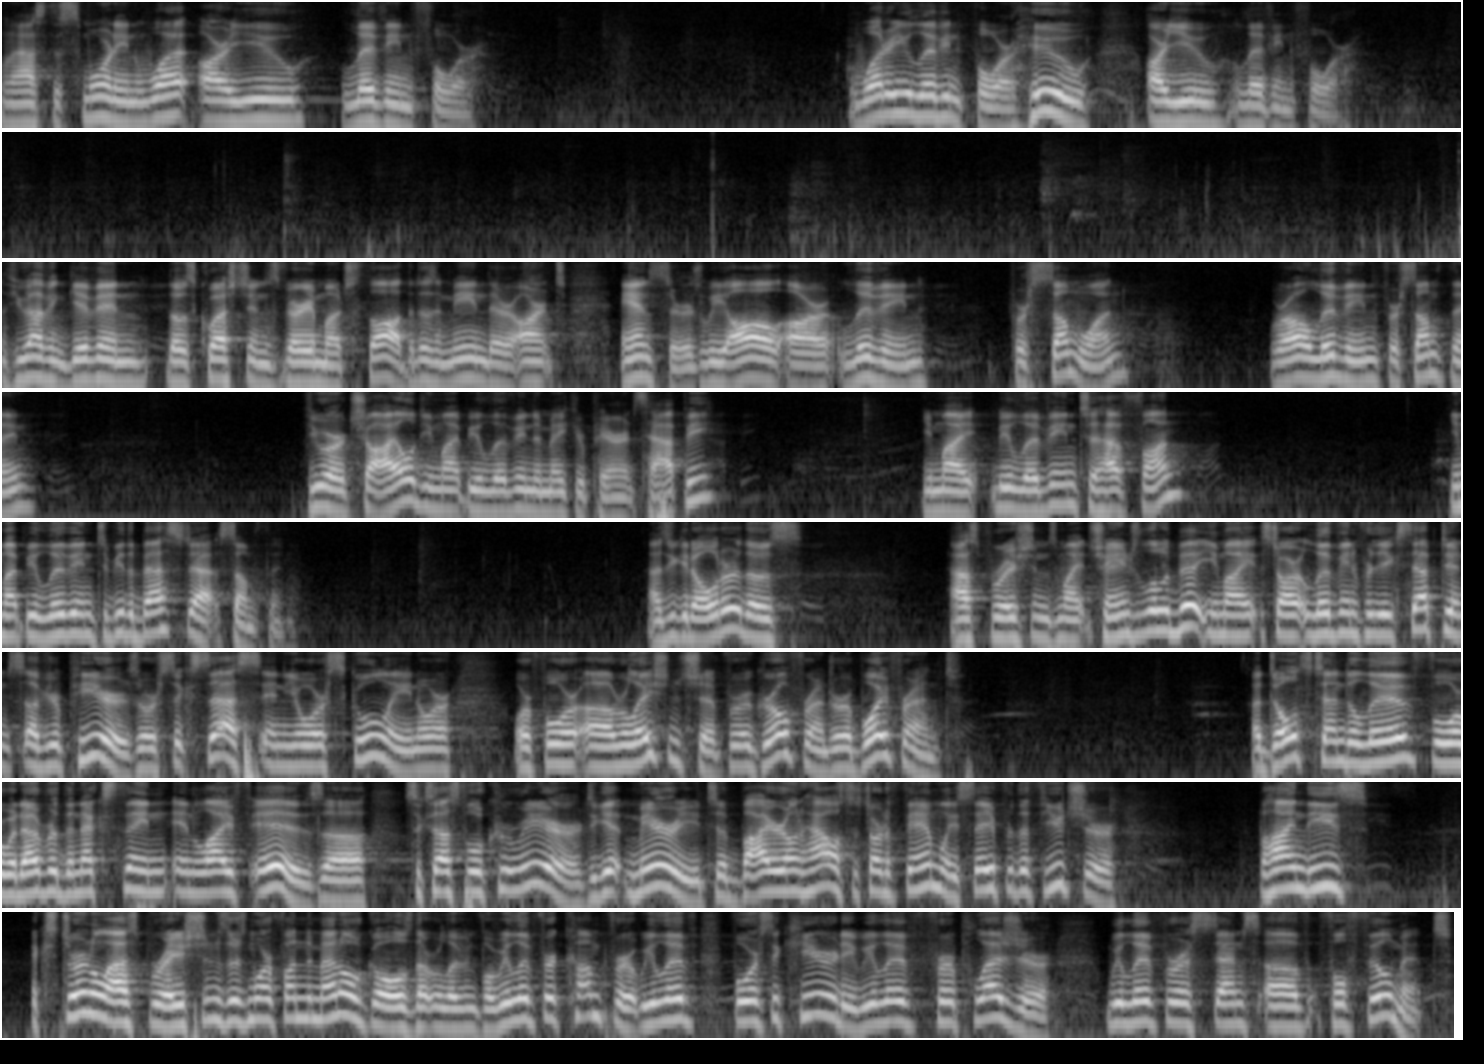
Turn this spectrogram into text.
I want to ask this morning what are you living for? What are you living for? Who are you living for? If you haven't given those questions very much thought, that doesn't mean there aren't answers. We all are living for someone, we're all living for something. If you are a child, you might be living to make your parents happy. You might be living to have fun. You might be living to be the best at something. As you get older, those aspirations might change a little bit. You might start living for the acceptance of your peers or success in your schooling or, or for a relationship, for a girlfriend or a boyfriend. Adults tend to live for whatever the next thing in life is a successful career, to get married, to buy your own house, to start a family, save for the future. Behind these external aspirations, there's more fundamental goals that we're living for. We live for comfort, we live for security, we live for pleasure, we live for a sense of fulfillment.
